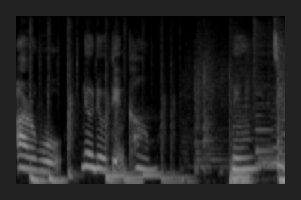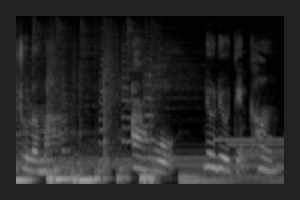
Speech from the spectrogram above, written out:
二五六六点 com，您记住了吗？二五六六点 com。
